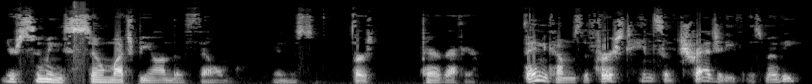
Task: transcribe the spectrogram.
You're assuming so much beyond the film in this first paragraph here. Then comes the first hints of tragedy for this movie.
